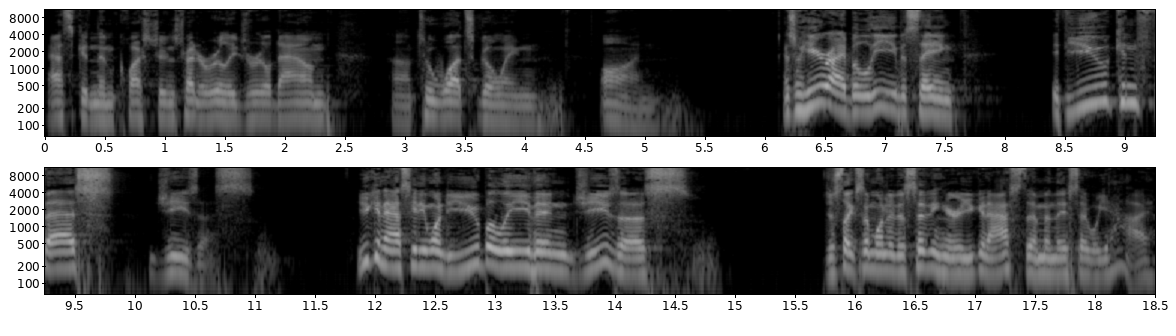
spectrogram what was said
asking them questions, trying to really drill down uh, to what's going on. And so here I believe is saying, if you confess Jesus, you can ask anyone, Do you believe in Jesus? Just like someone that is sitting here, you can ask them and they say, Well, yeah, I,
